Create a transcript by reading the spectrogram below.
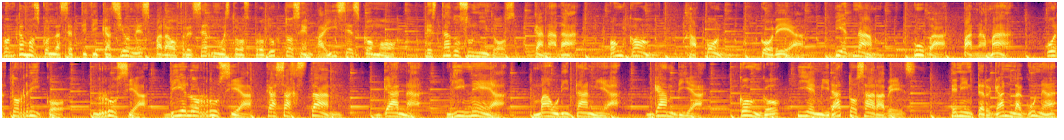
contamos con las certificaciones para ofrecer nuestros productos en países como Estados Unidos, Canadá, Hong Kong, Japón, Corea, Vietnam, Cuba, Panamá, Puerto Rico, Rusia, Bielorrusia, Kazajstán, Ghana, Guinea, Mauritania, Gambia, Congo y Emiratos Árabes. En Intergan Laguna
